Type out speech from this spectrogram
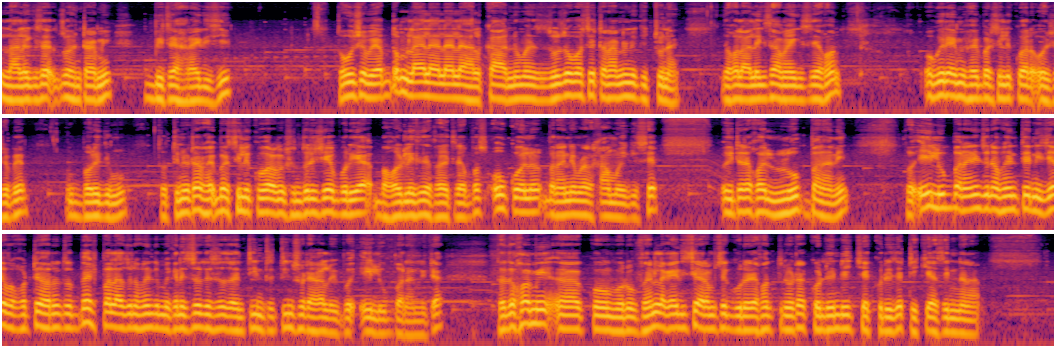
লাল জয়েন্টটা আমি ভিতরে হারাই দিছি। তো ওই সব একদম লাই লাই লাই লাই, হালকা মানে জোর জবরদস্তি টানাটানি কিচ্ছু নাই। দেখো লাল গেছে আমি গেছে এখন ওগুলো আমি ফাইবার সিলিক করার ওই হিসেবে বলি দিমু। তো তিনটার ফাইবার সিলিক করার আমি সুন্দর হিসেবে বরিয়া বাহরি লেগেছে দেখা বস ও কয়েলের বানানি আমার কাম হয়ে গেছে। ওইটারে হয় লুপ বানানি। তো এই লুপ বানানি যদি আপনি নিজে করতে পারেন তো বেশ পালা যদি আপনি মেকানিক্সও গেছে তিনশো টাকা লইব এই লুপ বানানিটা। তো দেখো আমি ফ্যান লাগাই দিছি আরামসে ঘুরে এখন তিনটা কন্টিনিউটি চেক করি যে ঠিকই আছে না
